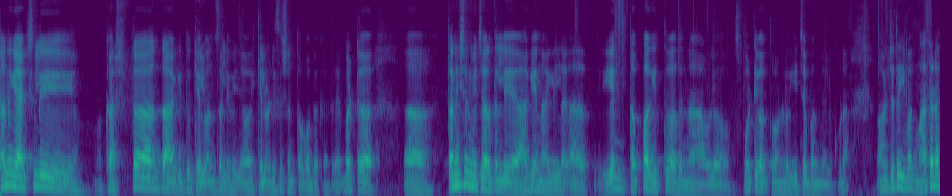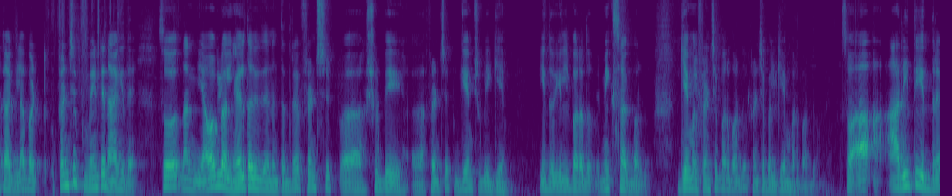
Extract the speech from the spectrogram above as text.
ನನಗೆ ಆ್ಯಕ್ಚುಲಿ ಕಷ್ಟ ಅಂತ ಆಗಿದ್ದು ಕೆಲವೊಂದು ಸಲ ಕೆಲವೊಂದು ಡಿಸಿಷನ್ ತೊಗೋಬೇಕಾದ್ರೆ. ಬಟ್ ತನಿಷನ್ ವಿಚಾರದಲ್ಲಿ ಹಾಗೇನಾಗಿಲ್ಲ ಏನು ತಪ್ಪಾಗಿತ್ತು ಅದನ್ನು ಅವಳು ಸ್ಪೋರ್ಟಿವ್ ಆಗಿ ತೊಗೊಂಡು ಈಚೆ ಬಂದ ಮೇಲೂ ಕೂಡ. ಅವಳ ಜೊತೆ ಇವಾಗ ಮಾತಾಡೋಕ್ಕಾಗಿಲ್ಲ ಬಟ್ ಫ್ರೆಂಡ್ಶಿಪ್ ಮೇಂಟೈನ್ ಆಗಿದೆ. ಸೊ ನಾನು ಯಾವಾಗಲೂ ಅಲ್ಲಿ ಹೇಳ್ತಾ ಇದ್ದೇನೆಂತಂದರೆ friendship should be friendship game should be game ಇದು ಇಲ್ಲಿ ಬರೋದು ಮಿಕ್ಸ್ ಆಗಬಾರ್ದು ಗೇಮಲ್ಲಿ ಫ್ರೆಂಡ್ಶಿಪ್ ಬರಬಾರ್ದು ಫ್ರೆಂಡ್ಶಿಪ್ಪಲ್ಲಿ ಗೇಮ್ ಬರಬಾರ್ದು. ಸೊ ಆ, ಆ- ರೀತಿ ಇದ್ದರೆ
